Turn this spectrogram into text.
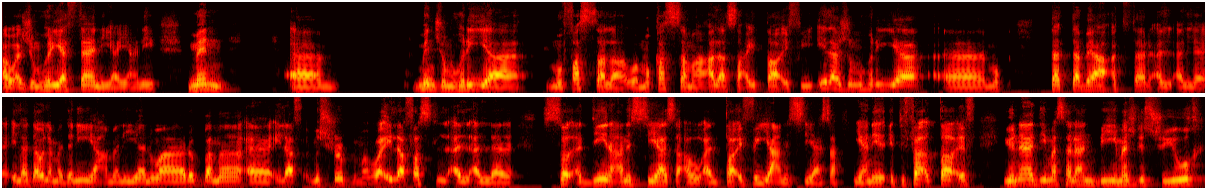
أو الجمهورية الثانية يعني من من جمهورية مفصلة ومقسمة على صعيد طائفي إلى جمهورية تتبع أكثر إلى دولة مدنية عمليا وربما آه، إلى مش ربما وإلى فصل الدين عن السياسة أو الطائفية عن السياسة، يعني اتفاق الطائف ينادي مثلا بمجلس شيوخ آه،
